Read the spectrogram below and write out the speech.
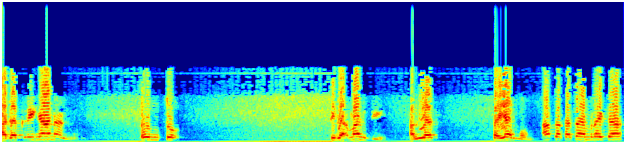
ada keringanan untuk tidak mandi alias tayamum. Apa kata mereka?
